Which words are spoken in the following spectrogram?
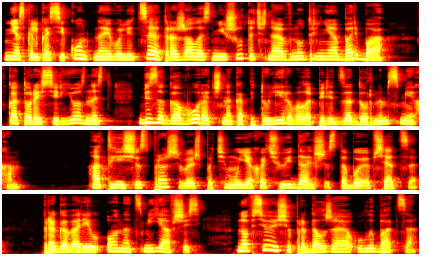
Несколько секунд на его лице отражалась нешуточная внутренняя борьба, в которой серьезность безоговорочно капитулировала перед задорным смехом. «А ты еще спрашиваешь, почему я хочу и дальше с тобой общаться?» проговорил он, отсмеявшись, но все еще продолжая улыбаться.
